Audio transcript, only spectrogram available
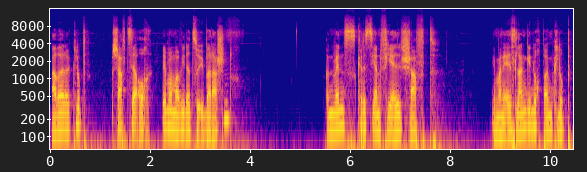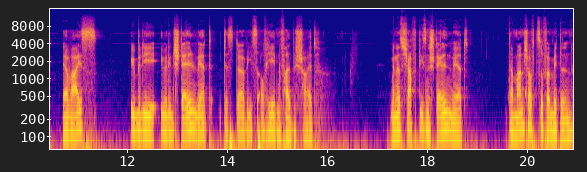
Aber der Club schafft es ja auch immer mal wieder zu überraschen. Und wenn es Christian Fjell schafft, ich meine, er ist lang genug beim Club. Er weiß über, die, über den Stellenwert des Derbys auf jeden Fall Bescheid. Wenn er es schafft, diesen Stellenwert der Mannschaft zu vermitteln,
